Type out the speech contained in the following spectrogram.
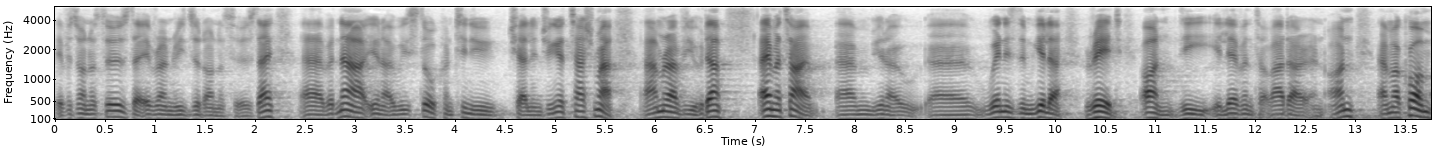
If it's on a Thursday, everyone reads it on a Thursday. Uh, but now you know we still continue challenging it. Tashma Amrav Yehuda Aymatai. Um, you know uh, when is the Megillah read on the 11th of Adar and on Makom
